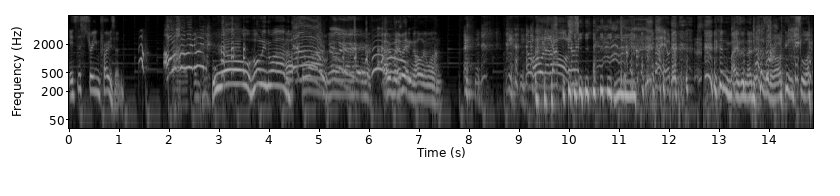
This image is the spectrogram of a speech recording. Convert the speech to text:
is the stream frozen? Oh, hold on! Whoa! Hole in one! Oh, Everybody's getting a hole in one. No hole at all. hey, hold on. and Maisen are just rolling slowly.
